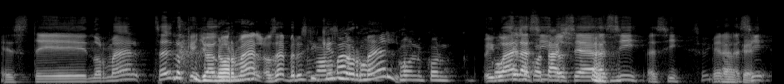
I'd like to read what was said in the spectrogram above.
Este, normal. ¿Sabes lo que yo hago? Normal, o sea, pero es que ¿qué es normal? Con, con, con Igual así, cottage. o sea, así, así. Sí. Mira, así.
